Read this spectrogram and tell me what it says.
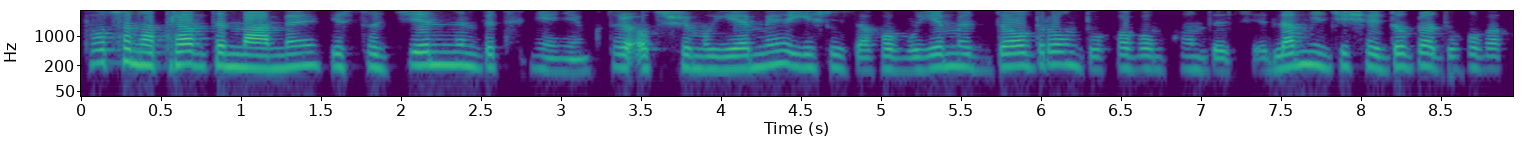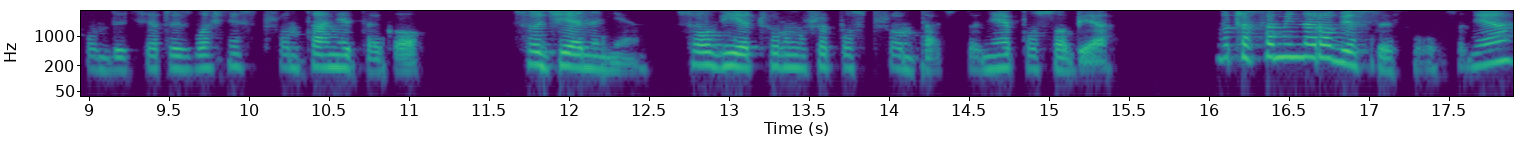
To, co naprawdę mamy, jest codziennym wytchnieniem, które otrzymujemy, jeśli zachowujemy dobrą duchową kondycję. Dla mnie dzisiaj dobra duchowa kondycja to jest właśnie sprzątanie tego codziennie. Co wieczór muszę posprzątać, co nie po sobie. Bo czasami narobię syfu, co nie?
